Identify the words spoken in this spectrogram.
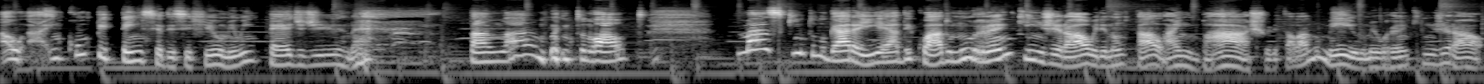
a, incompetência desse filme o impede de né, tá lá muito no alto. Mas quinto lugar aí é adequado no ranking geral, ele não tá lá embaixo, ele tá lá no meio, no meu ranking geral.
